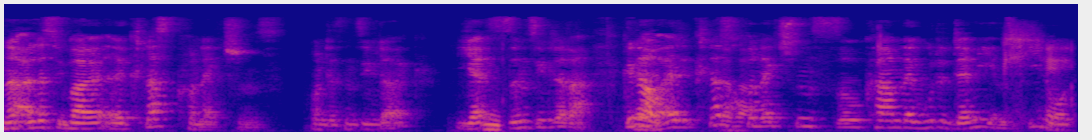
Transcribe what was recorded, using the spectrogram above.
Ne, alles über äh, Knast-Connections. Und jetzt sind sie wieder weg. Jetzt Hm. sind sie wieder da. Genau, Ja, äh, Knast-Connections, so kam der gute Danny ins Kino. Okay.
